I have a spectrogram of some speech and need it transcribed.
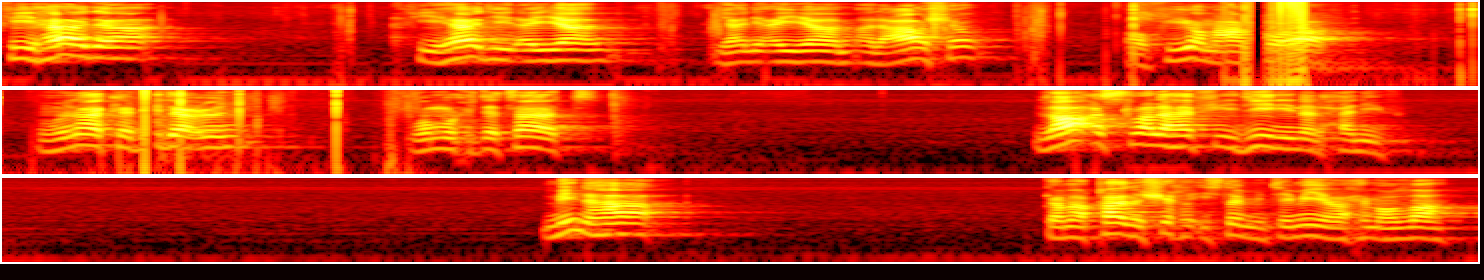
في هذا في هذه الأيام يعني أيام العاشر أو في يوم عاشوراء هناك بدع ومحدثات لا أصل لها في ديننا الحنيف. منها كما قال الشيخ الإسلام ابن تيمية رحمه الله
